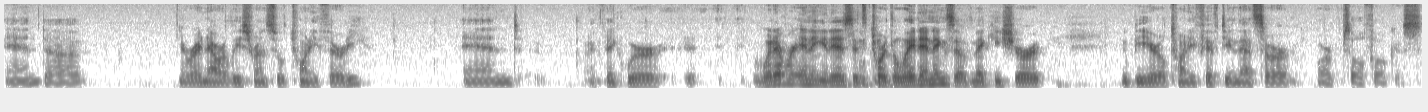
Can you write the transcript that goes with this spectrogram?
And uh, you know, right now, our lease runs till 2030. And I think we're, whatever inning it is, it's toward the late innings of making sure it we'd be here till 2050, and that's our, our sole focus.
